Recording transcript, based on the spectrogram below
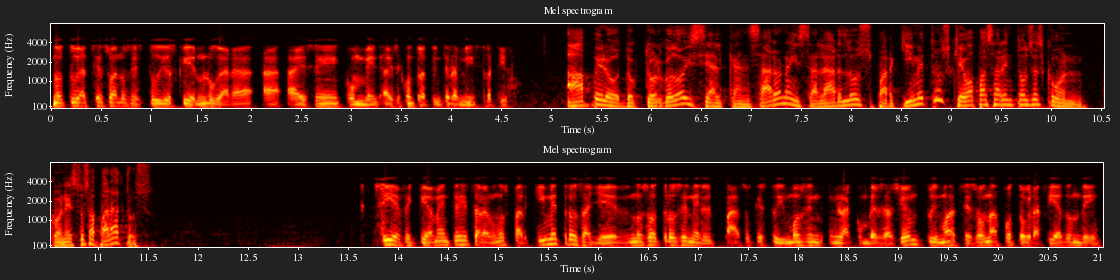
no tuve acceso a los estudios que dieron lugar a, a- a ese conven- a ese contrato interadministrativo. Ah, pero doctor Godoy, ¿se alcanzaron a instalar los parquímetros? ¿Qué va a pasar entonces con, con estos aparatos? Sí, efectivamente se instalaron unos parquímetros. Ayer nosotros en el paso que estuvimos en, en la conversación tuvimos acceso a una fotografía donde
